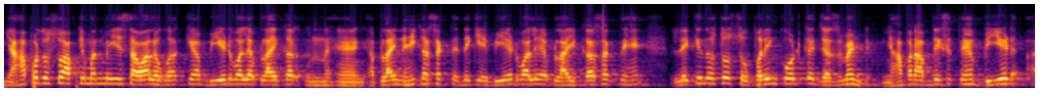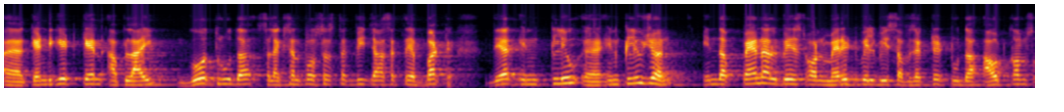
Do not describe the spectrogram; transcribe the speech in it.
यहाँ पर दोस्तों आपके मन में ये सवाल होगा, क्या बी एड वाले अप्लाई कर अप्लाई नहीं कर सकते? देखिए बी एड वाले अप्लाई कर सकते हैं, लेकिन दोस्तों सुप्रीम कोर्ट के जजमेंट यहाँ पर आप देख सकते हैं B Ed candidate can apply go through the selection process तक भी जा सकते हैं but there inclusion in the panel based on merit will be subjected to the outcomes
